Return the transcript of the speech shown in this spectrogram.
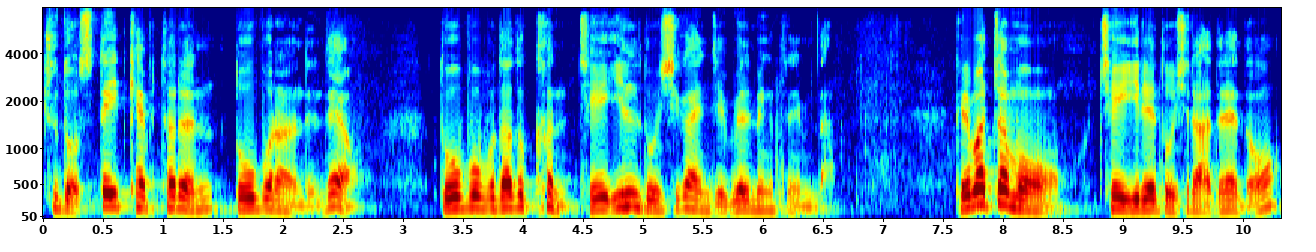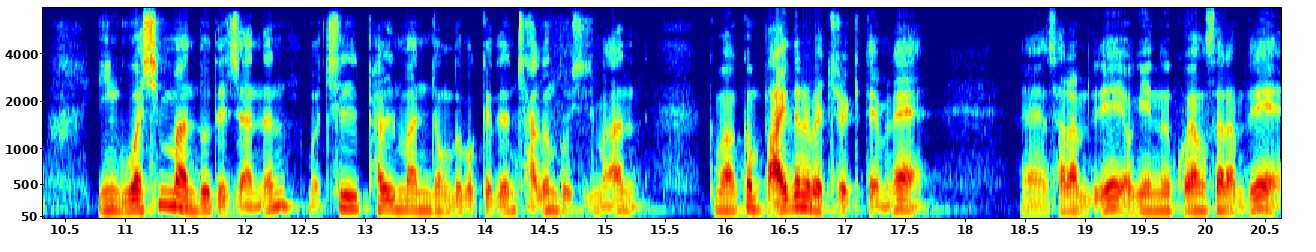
주도 스테이트 캐피털은 도브라는 데인데요. 도브보다도 큰 제1 도시가 이제 윌밍턴입니다. 그래봤자 뭐 제1의 도시라 하더라도 인구가 10만도 되지 않는 뭐 7, 8만 정도밖에 되는 작은 도시지만 그만큼 바이든을 배출했기 때문에 사람들이 여기 있는 고향 사람들이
